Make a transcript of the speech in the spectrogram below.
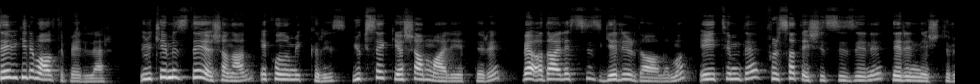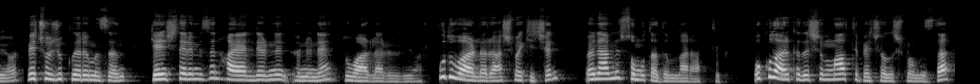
Sevgili Maltepeliler, ülkemizde yaşanan ekonomik kriz, yüksek yaşam maliyetleri ve adaletsiz gelir dağılımı eğitimde fırsat eşitsizliğini derinleştiriyor ve çocuklarımızın, gençlerimizin hayallerinin önüne duvarlar örüyor. Bu duvarları aşmak için önemli somut adımlar attık. Okul arkadaşım Maltepe çalışmamızda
